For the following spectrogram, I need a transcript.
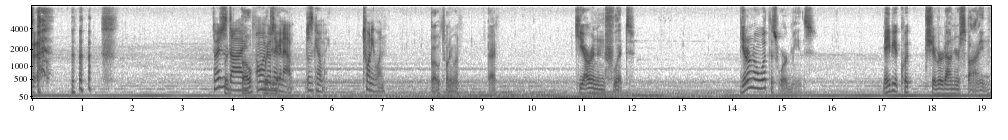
Do I just Would- die? Beau, I want to go what'd you take a nap. Just kill me. Twenty-one. Beau, 21. Okay. Kiarryn and Flint. You don't know what this word means. Maybe a quick shiver down your spine.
